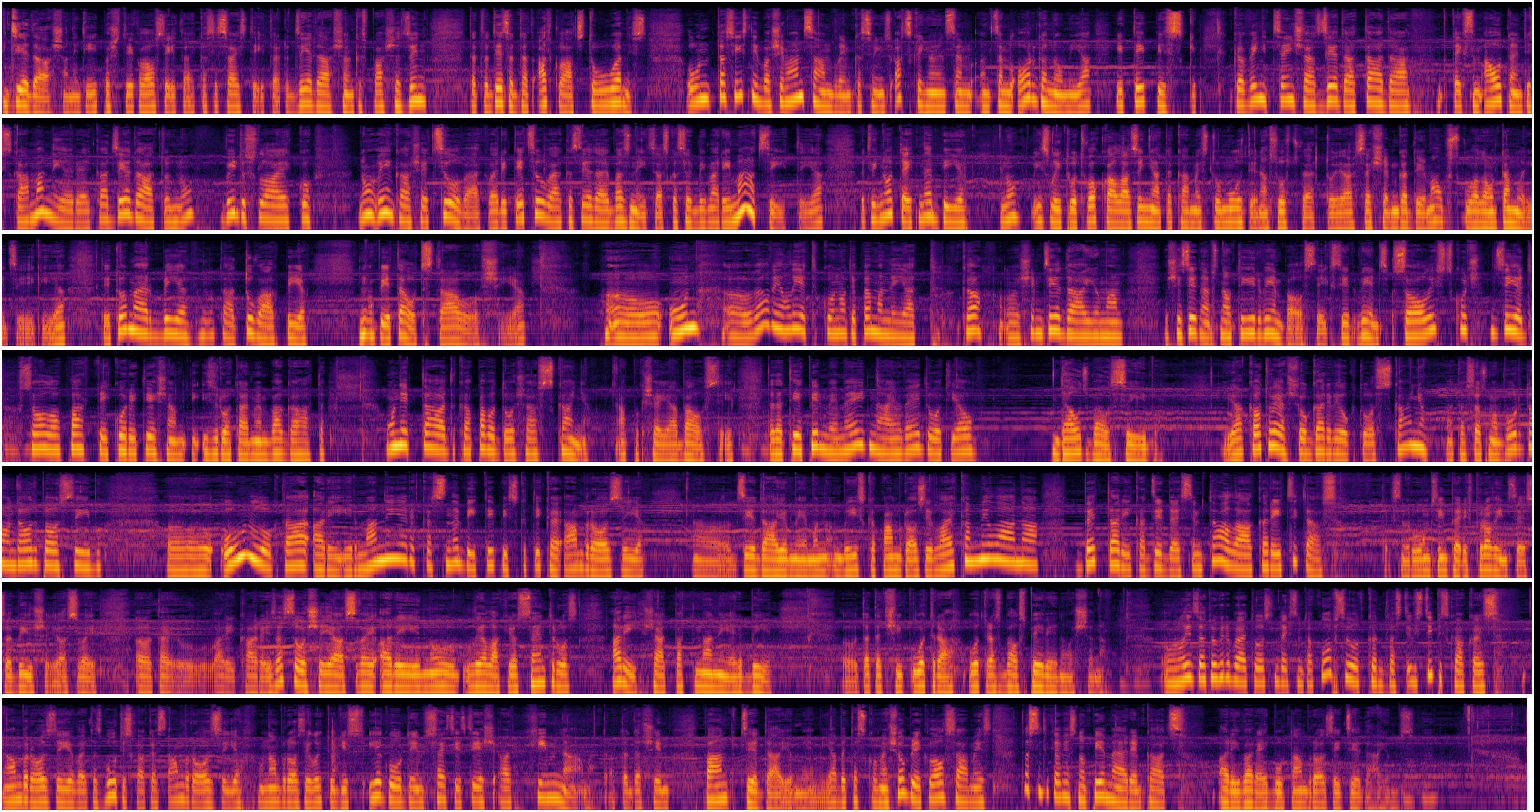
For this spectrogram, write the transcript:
dziedāšana, it īpaši tie klausītāji, kas ir saistīti ar dziedāšanu, kas paši zina, tad, tad diezgan tāds atklāts tonis. Un tas īstenībā šim ansamblim, kas viņus atskaņo ansamblu organumu, ja, ir tipiski, ka viņi cenšas dziedāt tādā, teiksim, autentiskā manierē, kā dziedātu, nu, viduslaiku, nu, vienkāršie cilvēki, vai arī tie cilvēki, kas dziedāja baznīcās, kas arī bija arī mācīti, ja, bet viņi noteikti nebija nu, izglītot vokālā ziņā, tā kā mēs to mūsdienās uztvertu, ja, sešiem gadiem augstskolā un tam līdzīgi. Ja. Tie tomēr bija nu, tādi tuvāk pie, nu, pie tautas stāvoši. Ja. Uh, un uh, vēl viena lieta, ko notiek pamanījāt, ka uh, šim dziedājumam šis dziedājums nav tīri vienbalsīgs. Ir viens solists, kurš dzied solo partiju, kur ir tiešām izrotājumiem bagāta, un ir tāda kā pavadošā skaņa apakšējā balsī. Tad tie pirmie mēģinājumi veidot jau daudzbalsību. Ja, kaut vai ar šo gari vilkto skaņu, tā saucamo burdonu daudzbalsību, uh, un lūk, tā arī ir maniera, kas nebija tipiska tikai ambrozija uh, dziedājumiem un bīskapa ambrozija laikam Milānā, bet arī, kā dzirdēsim tālāk, arī citās teiksim, Romas impērijas provincēs vai bijušajās, vai uh, tā, arī kādreiz esošajās, vai arī nu, lielākajos centros, arī šāda pati maniera bija. Uh, tātad šī otrā, otrās balss pievienošana. Un līdz ar to gribētos, nu, teiksim, tā kopsvilkt, ka tas vistipiskākais ambrozija vai tas būtiskākais ambrozija un ambrozija liturģijas ieguldījums saistīts tieši ar himnām, tātad ar šiem pantu dziedājumiem. Jā, bet tas, ko mēs šobrīd klausāmies, tas ir tikai viens no piemēriem, kāds arī varēja būt ambrozija dziedājums. Mm -hmm.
